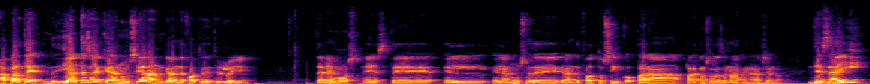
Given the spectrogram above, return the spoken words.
Aparte, y antes de que anunciaran Grand Theft Auto y Trilogy, tenemos este el, el anuncio de Grand Theft Auto 5 para, para consolas de nueva generación, ¿no? Desde ahí,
